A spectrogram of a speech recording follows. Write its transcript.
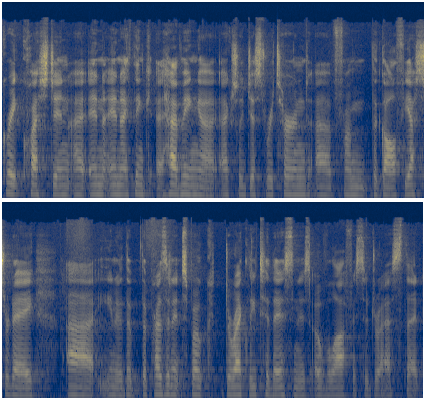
Great question, uh, and and I think having uh, actually just returned from the Gulf yesterday, you know, the, the president spoke directly to this in his Oval Office address that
